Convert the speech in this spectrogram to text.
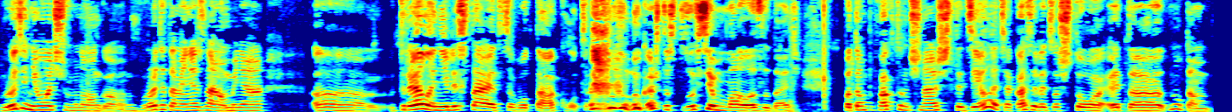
вроде не очень много, вроде там, я не знаю, у меня а, Трелла не листается вот так вот. ну, кажется, что совсем мало задач. Потом по факту начинаешь это делать, оказывается, что это, ну, там,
